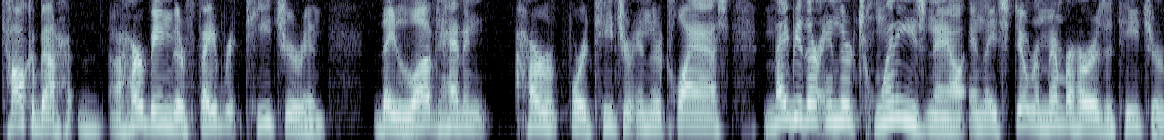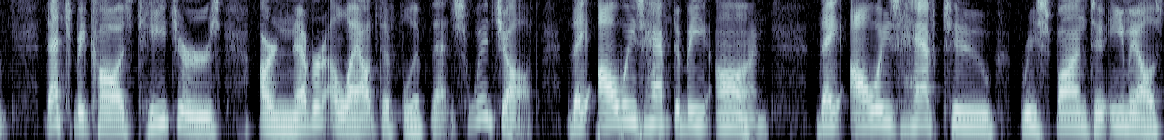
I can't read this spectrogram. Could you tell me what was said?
talk about her, uh, her being their favorite teacher and they loved having her for a teacher in their class. Maybe they're in their 20s now and they still remember her as a teacher. That's because teachers are never allowed to flip that switch off. They always have to be on. They always have to respond to emails.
